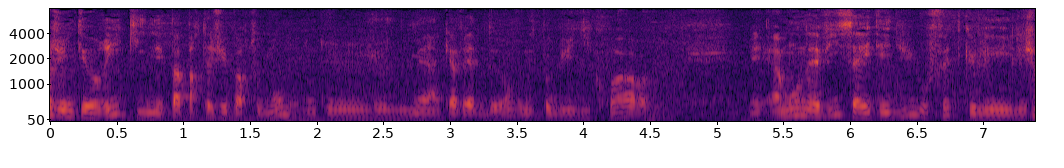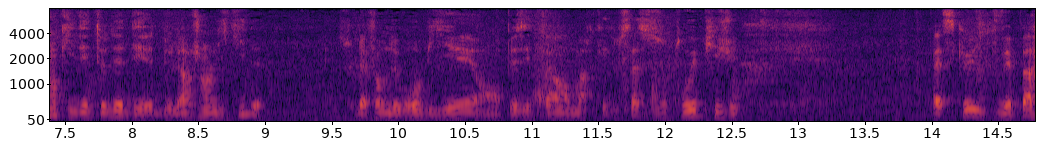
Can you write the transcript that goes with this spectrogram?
j'ai une théorie qui n'est pas partagée par tout le monde, donc euh, je vous mets un caveat devant, vous n'êtes pas obligé d'y croire. Mais à mon avis, ça a été dû au fait que les, gens qui détenaient de l'argent liquide, sous la forme de gros billets en peseta, en marque et tout ça, se sont retrouvés piégés. Parce qu'ils ne pouvaient pas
